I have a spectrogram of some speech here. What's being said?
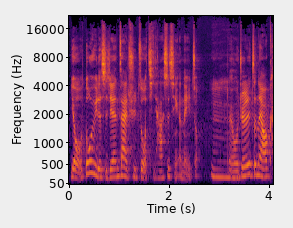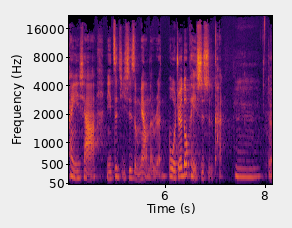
有多余的时间再去做其他事情的那一种，嗯，对，我觉得真的要看一下你自己是怎么样的人，我觉得都可以试试看。嗯，对。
